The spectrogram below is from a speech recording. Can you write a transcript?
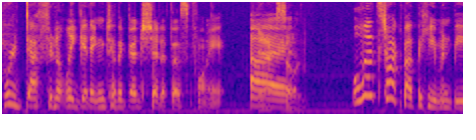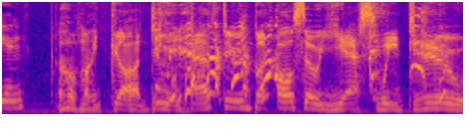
we're definitely getting to the good shit at this point uh, Excellent. let's talk about the human being Oh my god, do we have to? But also, yes, we do.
